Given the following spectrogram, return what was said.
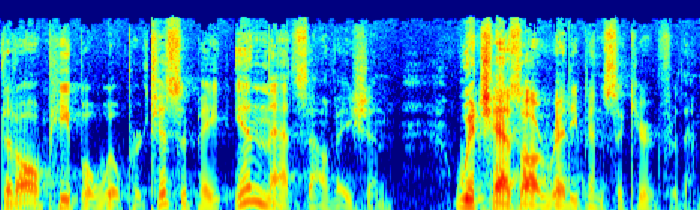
that all people will participate in that salvation which has already been secured for them.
